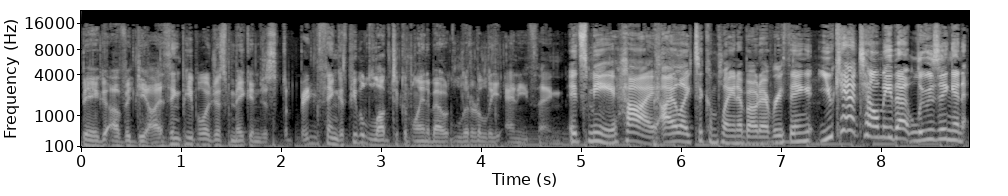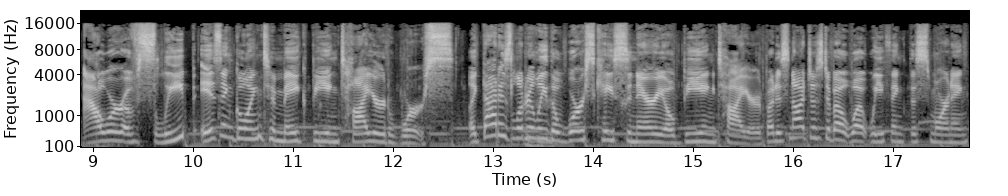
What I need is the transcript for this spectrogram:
big of a deal. I think people are just making just a big thing because people love to complain about literally anything. It's me. Hi. I like to complain about everything. You can't tell me that losing an hour of sleep isn't going to make being tired worse. Like, that is literally mm-hmm. the worst case scenario, being tired. But it's not just about what we think this morning.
